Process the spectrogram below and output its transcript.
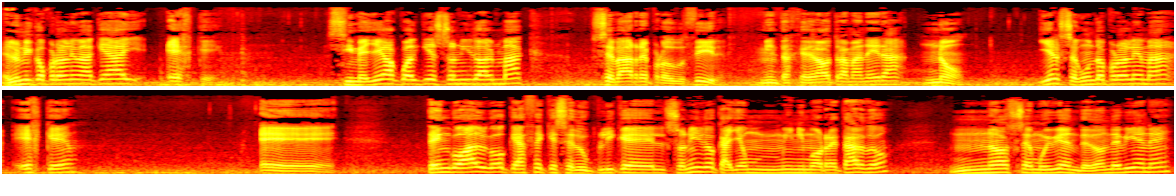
El único problema que hay es que si me llega cualquier sonido al Mac, se va a reproducir, mientras que de la otra manera no. Y el segundo problema es que eh, tengo algo que hace que se duplique el sonido, que haya un mínimo retardo, no sé muy bien de dónde viene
